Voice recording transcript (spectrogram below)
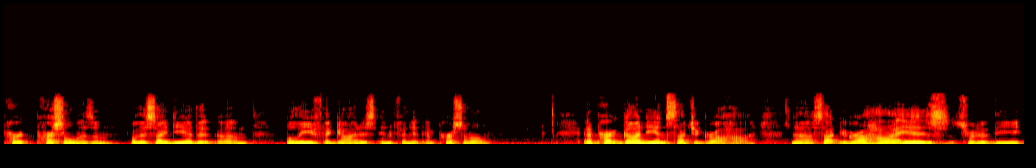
part personalism, or this idea that um, belief that God is infinite and personal, and part Gandhi and satyagraha. Now, satyagraha is sort of the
